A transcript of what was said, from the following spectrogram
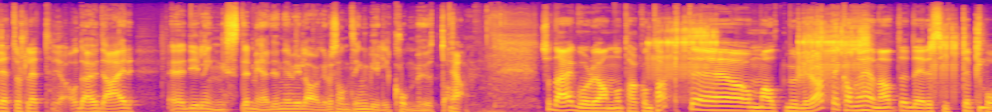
rett og slett. ja, Og det er jo der eh, de lengste mediene vi lager og sånne ting, vil komme ut. da Ja. Så der går det jo an å ta kontakt eh, om alt mulig rart. Det kan jo hende at dere sitter på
